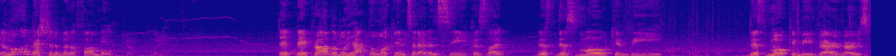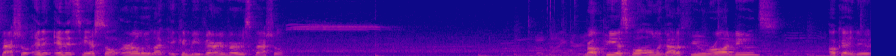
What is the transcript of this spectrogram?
It looked like that should have been a fumble. They, they probably have to look into that and see because like this this mode can be this mode can be very very special and and it's here so early like it can be very very special. Bro, PS4 only got a few raw dudes. Okay, dude. their own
